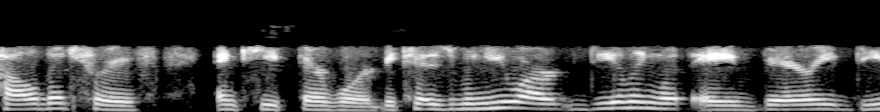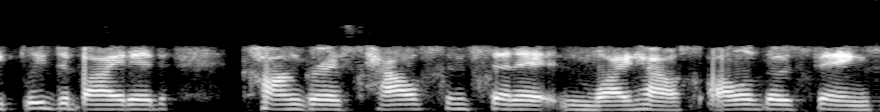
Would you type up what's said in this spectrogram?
tell the truth, and keep their word. Because when you are dealing with a very deeply divided Congress, House and Senate, and White House, all of those things,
